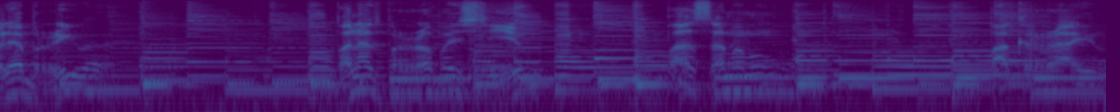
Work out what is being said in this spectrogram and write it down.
вдоль обрыва, Понад пропастью, по самому, по краю.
